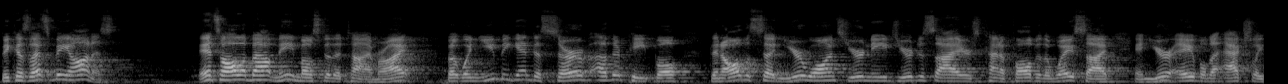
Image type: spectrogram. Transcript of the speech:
because let's be honest, it's all about me most of the time, right? But when you begin to serve other people, then all of a sudden your wants, your needs, your desires kind of fall to the wayside, and you're able to actually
